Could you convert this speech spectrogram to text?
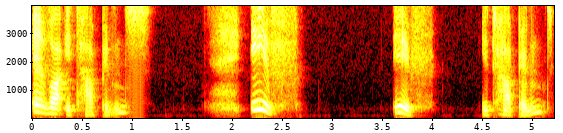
ever it happens, if, if it happened,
